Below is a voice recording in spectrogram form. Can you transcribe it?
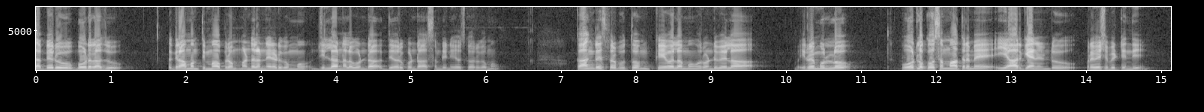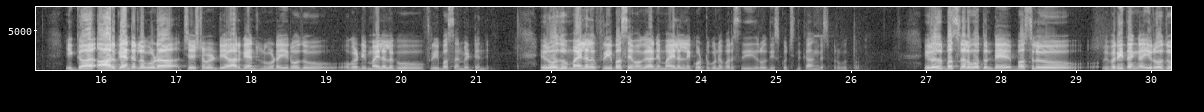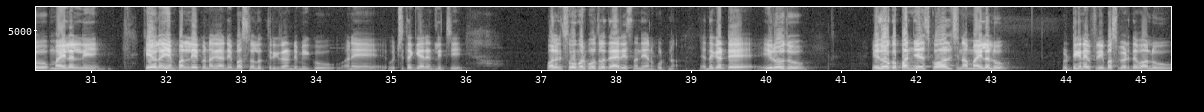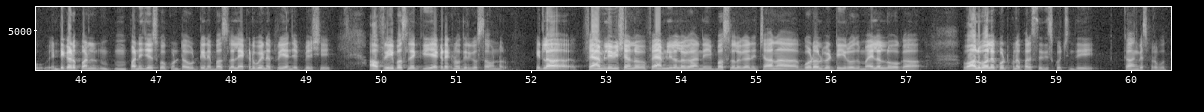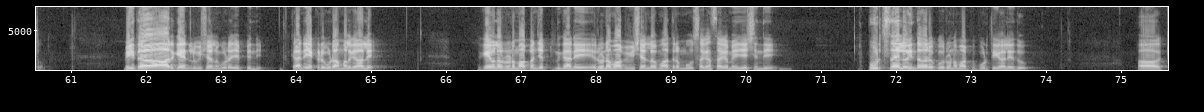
నా పేరు బోడరాజు. గ్రామం తిమ్మాపురం మండలం నేరడుగమ్ము జిల్లా నల్గొండ దేవరకొండ అసెంబ్లీ నియోజకవర్గము. కాంగ్రెస్ ప్రభుత్వం కేవలము రెండు వేల ఇరవై మూడులో ఓట్ల కోసం మాత్రమే ఈ ఆరు గ్యారెంట్లు ప్రవేశపెట్టింది. ఈ గా ఆరు గ్యారెంటీలో కూడా చేసినటువంటి ఆరు గ్యారెంటీలు కూడా ఈరోజు ఒకటి మహిళలకు ఫ్రీ బస్ అని పెట్టింది. ఈరోజు మహిళలకు ఫ్రీ బస్ ఏమో కానీ మహిళల్ని కొట్టుకునే పరిస్థితి ఈరోజు తీసుకొచ్చింది కాంగ్రెస్ ప్రభుత్వం. ఈరోజు బస్సులలో పోతుంటే బస్సులు విపరీతంగా ఈరోజు మహిళల్ని కేవలం ఏం పని లేకున్నా కానీ బస్సులలో తిరిగి రండి మీకు అనే ఉచిత గ్యారెంటీలు ఇచ్చి వాళ్ళని సోమరిపోతులు తయారు చేస్తుందని నేను అనుకుంటున్నా. ఎందుకంటే ఈరోజు ఏదో ఒక పని చేసుకోవాల్సిన మహిళలు ఉట్టిగానే ఫ్రీ బస్సు పెడితే వాళ్ళు ఇంటికాడ పని పని చేసుకోకుండా ఉట్టిగానే బస్సులలో ఎక్కడ పోయినా ఫ్రీ అని చెప్పేసి ఆ ఫ్రీ బస్సులు ఎక్కి ఎక్కడెక్కడో తిరిగి వస్తూ ఉన్నారు. ఇట్లా ఫ్యామిలీ విషయంలో ఫ్యామిలీలలో కానీ బస్సులలో కానీ చాలా గొడవలు పెట్టి ఈరోజు మహిళల్లో ఒక వాళ్ళు వాళ్ళే కొట్టుకునే పరిస్థితి తీసుకొచ్చింది కాంగ్రెస్ ప్రభుత్వం. మిగతా ఆరు గ్యారెంట్ల విషయాలను కూడా చెప్పింది. కానీ ఎక్కడ కూడా అమలు కాలే. కేవలం రుణమాఫీ అని చెప్తుంది కానీ రుణమాఫీ విషయంలో మాత్రము సగం సగమే చేసింది. పూర్తి స్థాయిలో ఇంతవరకు రుణమాఫీ పూర్తి కాలేదు.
